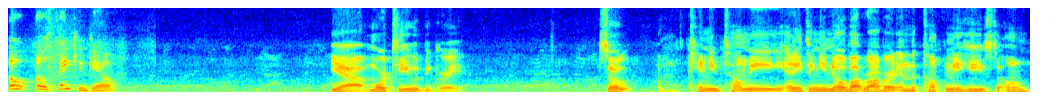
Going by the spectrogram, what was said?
Oh, oh, thank you, Gail. Yeah, more tea would be great. So, can you tell me anything you know about Robert and the company he used to own?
